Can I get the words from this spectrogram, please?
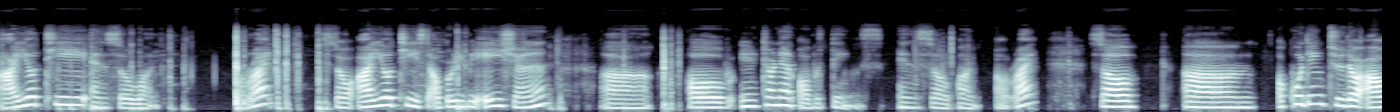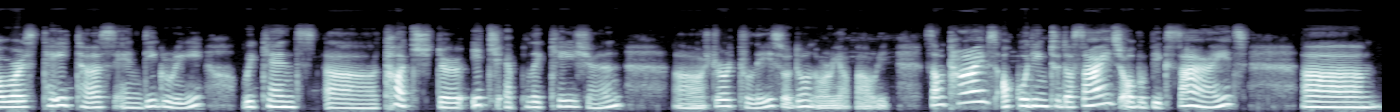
IoT and so on. All right. So IoT is the abbreviation uh, of Internet of Things and so on. All right. So um, according to the our status and degree, we can uh, touch the each application uh, shortly, so don't worry about it. Sometimes, according to the size of a big size, um,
